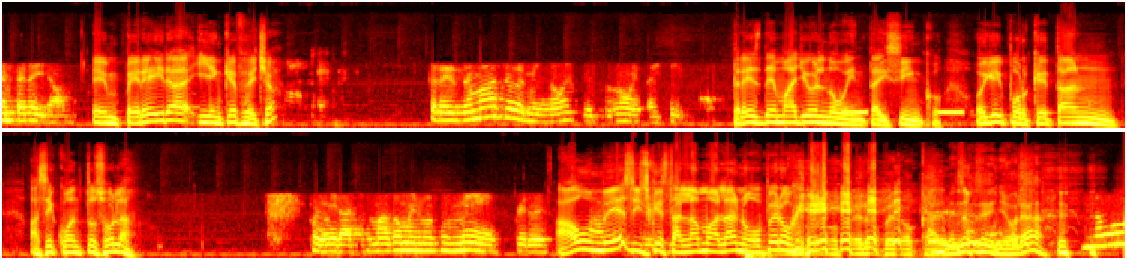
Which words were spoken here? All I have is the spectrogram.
en Pereira. En Pereira y en qué fecha? 3 de mayo de 1995. 3 de mayo del 95. Oiga, ¿y por qué tan... ¿Hace cuánto sola? Pues mira, hace más o menos un mes, pero es... Ah, un mes. Y es que está en la mala, no, pero ¿qué? pero, pero cálmese, señora. No,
